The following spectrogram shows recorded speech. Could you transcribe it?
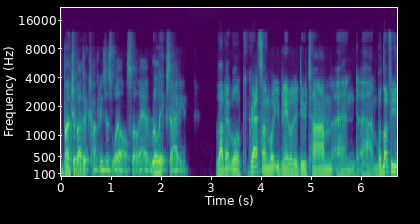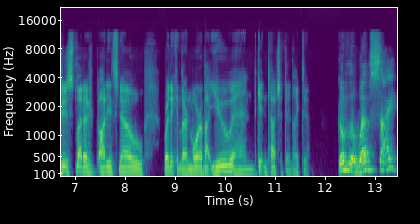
bunch of other companies as well. So yeah, really exciting. Love it. Well, congrats on what you've been able to do, Tom. And um, would love for you to just let our audience know where they can learn more about you and get in touch if they'd like to. Go to the website,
